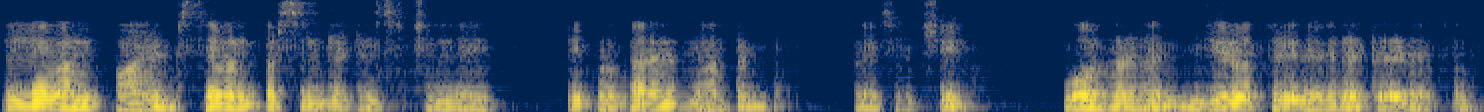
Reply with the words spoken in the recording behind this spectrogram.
eleven point seven percent returns ఇచ్చింది. ఇప్పుడు కరెంట్ మార్కెట్ ప్రైస్ వచ్చి ఫోర్ హండ్రెడ్ జీరో త్రీ దగ్గర ట్రేడ్ అవుతుంది.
